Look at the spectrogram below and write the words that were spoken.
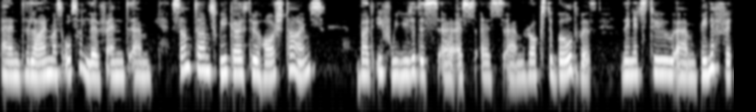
and the lion must also live. And um, sometimes we go through harsh times, but if we use it as uh, as as um, rocks to build with, then it's to um, benefit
